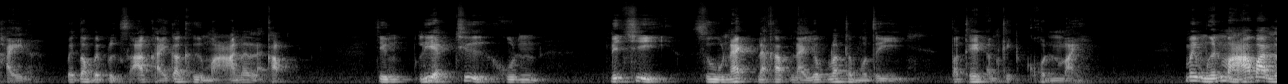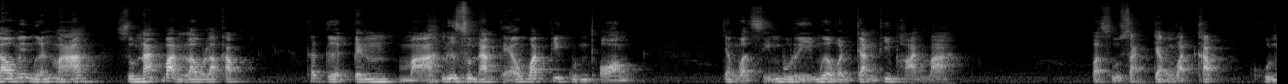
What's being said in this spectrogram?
ไทยนะไม่ต้องไปปรึกษาใครก็คือหมานั่นแหละครับ จึงเรียกชื่อคุณลิชี่ซูแนกนะครับนายกรัฐมนตรี ประเทศอังกฤษคนใหม่ ไม่เหมือนหมาบ้านเราไม่เหมือนหมา สุนัขบ้านเราละครับ ถ้าเกิดเป็นหมาหรือสุนัขแถววัดพิกุลทอง จังหวัดสิงห์บุรีเมื่อวันจันทร์ที่ผ่านมาปศุสัตว์จังหวัดครับ คุณ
